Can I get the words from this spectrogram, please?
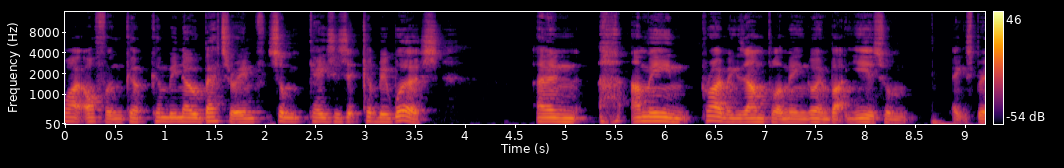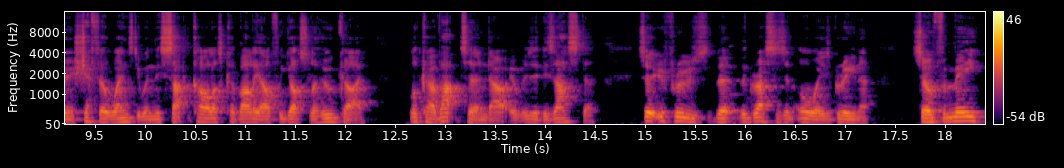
quite often can, can be no better. In some cases, it can be worse. And I mean, prime example, I mean, going back years from experience, Sheffield Wednesday, when they sacked Carlos Carvalhal for Jos Luhukay, look how that turned out. It was a disaster. So it proves that the grass isn't always greener. So for me,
